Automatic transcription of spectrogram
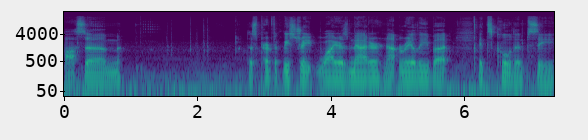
Awesome. Does perfectly straight wires matter? Not really, but it's cool to see.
